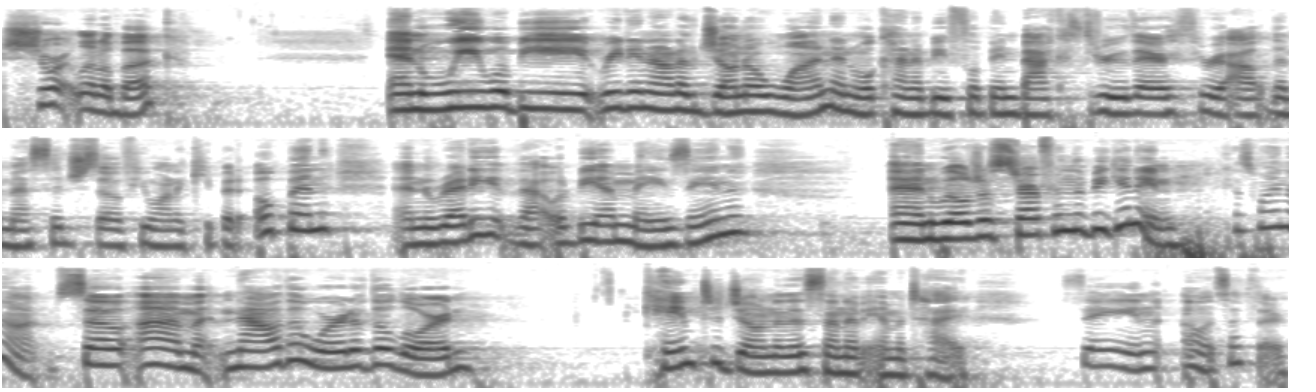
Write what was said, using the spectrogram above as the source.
short little book. And we will be reading out of Jonah 1, and we'll kind of be flipping back through there throughout the message. So if you want to keep it open and ready, that would be amazing. And we'll just start from the beginning, because why not? So um, now the word of the Lord came to Jonah, the son of Amittai, saying, Oh, it's up there.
